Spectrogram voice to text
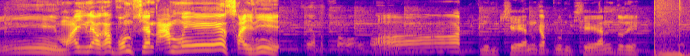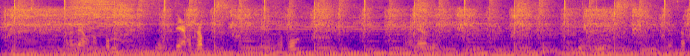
นี่มาอีกแล้วครับ ผมเซียนอาร์มเมใส่นี่แต้มสองปอดรุ่นแขนครับรุ่นแขนตัวนี้มาแล้วครับผมหนึ่งแต้มครับนี่ครับผมมาแล้วหนึ่งอื้อหือนะครับ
